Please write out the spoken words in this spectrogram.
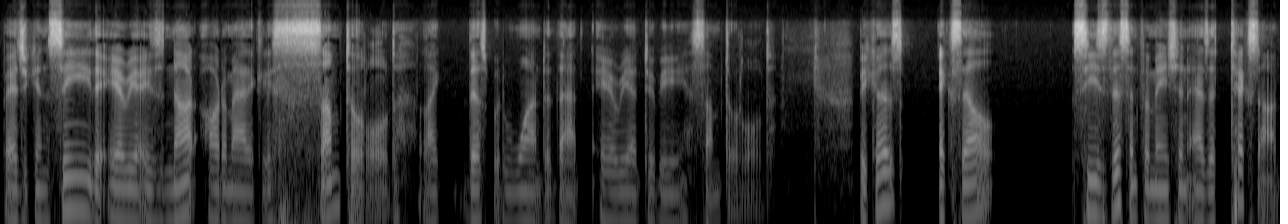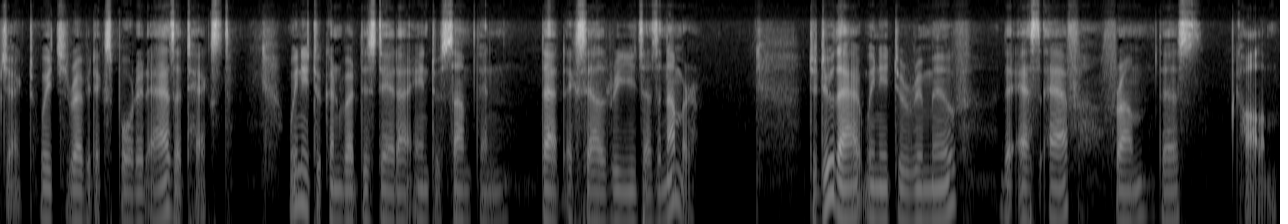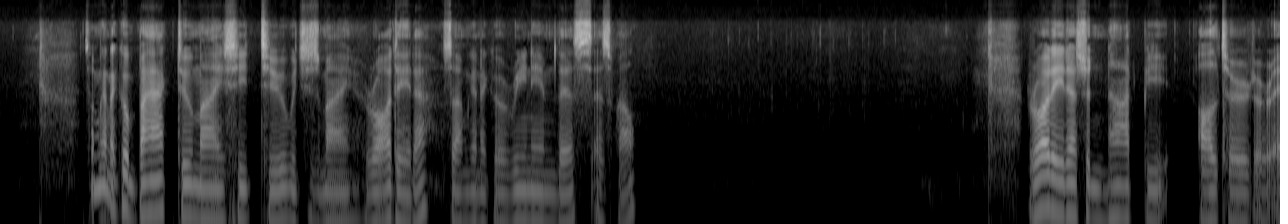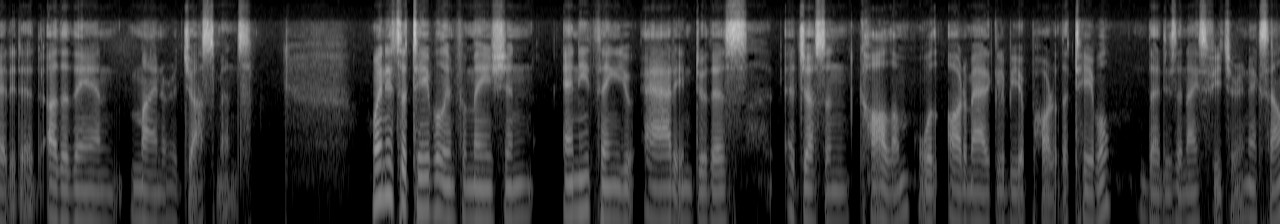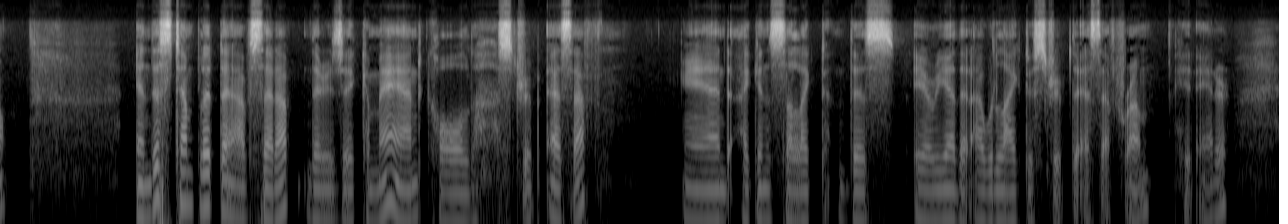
But as you can see, the area is not automatically sum totaled like this would want that area to be sum totaled. Because Excel sees this information as a text object, which Revit exported as a text. We need to convert this data into something that Excel reads as a number. To do that, we need to remove the SF from this column. So I'm going to go back to my sheet 2, which is my raw data. So I'm going to go rename this as well. Raw data should not be altered or edited other than minor adjustments. When it's a table information, anything you add into this adjacent column will automatically be a part of the table. That is a nice feature in Excel. In this template that I've set up, there is a command called strip SF and I can select this area that I would like to strip the SF from, hit enter,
